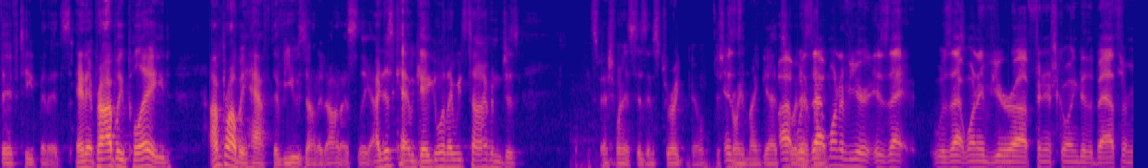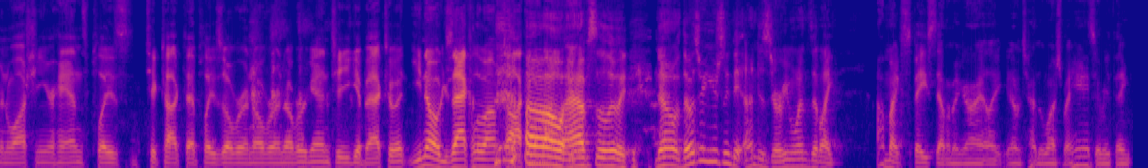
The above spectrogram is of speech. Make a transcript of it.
15 minutes and it probably played. I'm probably half the views on it. Honestly, I just kept giggling every time and just especially when it says destroy you know destroy my guts. Uh, was that one of your is that was that one of your uh finish going to the bathroom and washing your hands plays TikTok that plays over and over and over again until you get back to it? You know exactly what I'm talking Oh, about. absolutely. No, those are usually the undeserving ones that like I'm like spaced out. I'm like, all right, like you know, time to wash my hands, everything.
